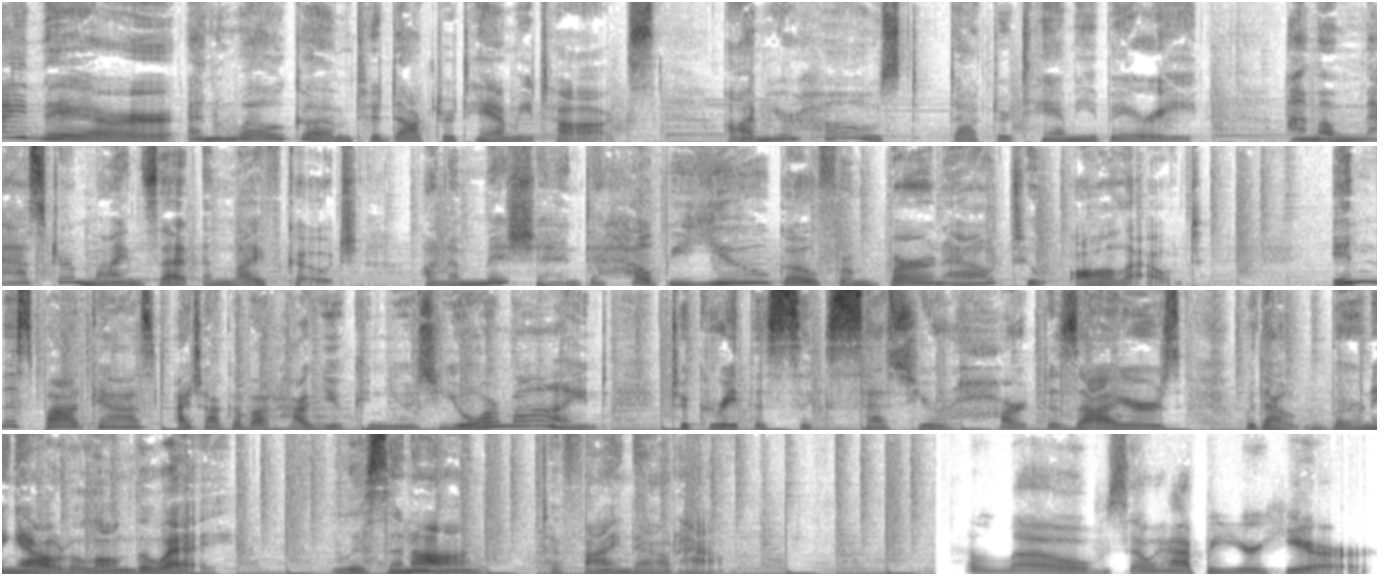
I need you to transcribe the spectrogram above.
Hi there, and welcome to Dr. Tammy Talks. I'm your host, Dr. Tammy Berry. I'm a master mindset and life coach on a mission to help you go from burnout to all out. In this podcast, I talk about how you can use your mind to create the success your heart desires without burning out along the way. Listen on to find out how. Hello, so happy you're here.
